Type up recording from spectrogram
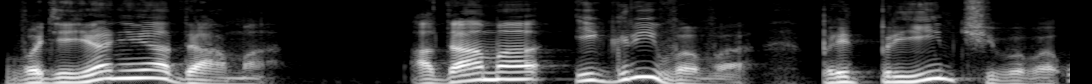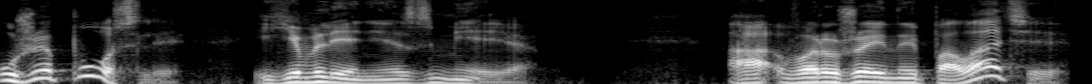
в одеянии Адама. Адама игривого, предприимчивого уже после явления змея. А в оружейной палате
